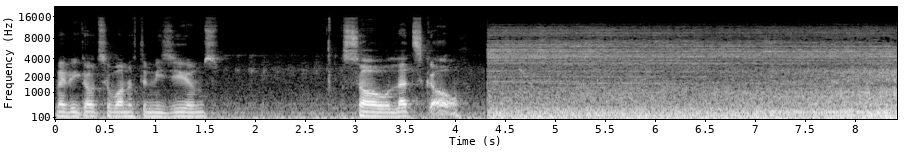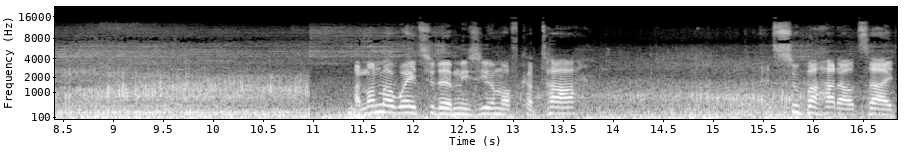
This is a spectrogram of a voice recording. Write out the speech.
maybe go to one of the museums. So let's go. I'm on my way to the Museum of Qatar. It's super hot outside.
